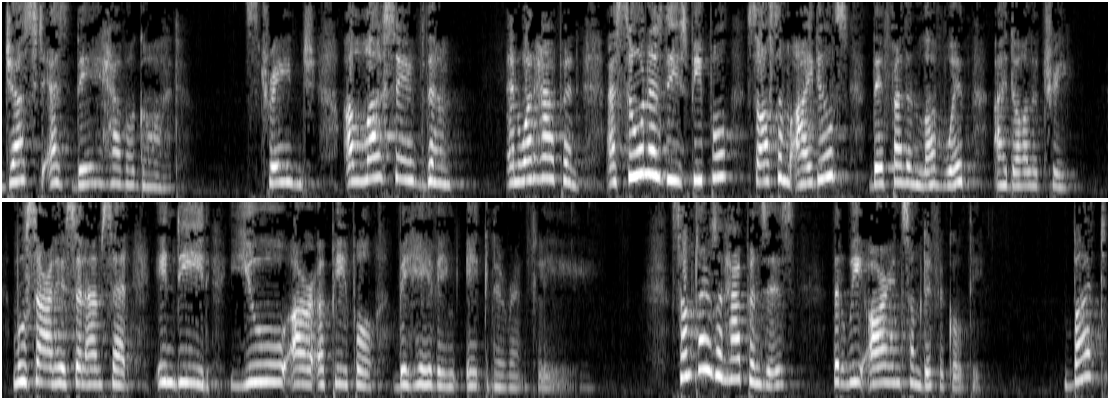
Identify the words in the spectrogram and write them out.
just as they have a God. Strange. Allah saved them. And what happened? As soon as these people saw some idols, they fell in love with idolatry. Musa a.s. said, Indeed, you are a people behaving ignorantly. Sometimes what happens is that we are in some difficulty. But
